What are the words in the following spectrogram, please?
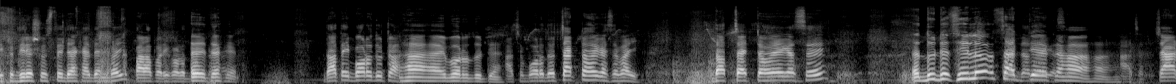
একটু ধীরে সুস্থে দেখাই দেন ভাই পাড়াপাড়ি করো এই দেখেন। দাঁত এই বড় দুটা? হ্যাঁ হ্যাঁ এই বড় দুইটা। আচ্ছা বড় দাঁত চারটা হয়ে গেছে ভাই। দাঁত চারটা হয়ে গেছে। এ দুইটা ছিল চারটে একটা হ্যাঁ হ্যাঁ আচ্ছা চার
